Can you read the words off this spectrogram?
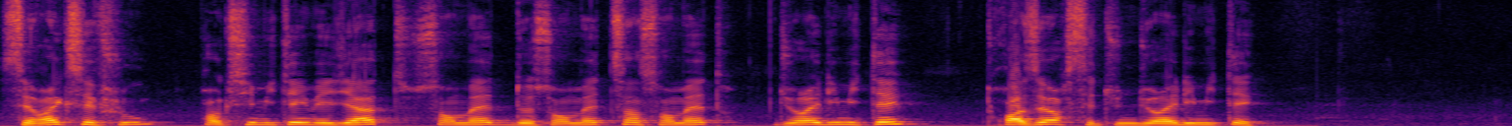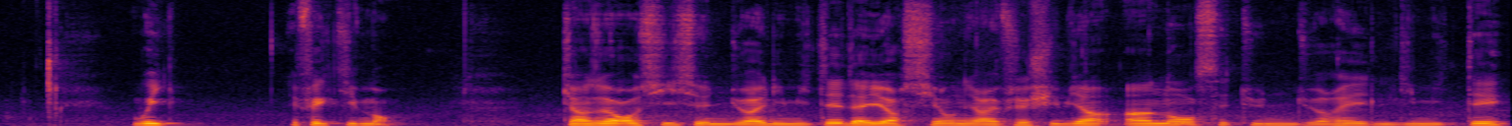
c'est vrai que c'est flou. Proximité immédiate, 100 mètres, 200 mètres, 500 mètres. Durée limitée? 3 heures, c'est une durée limitée. Oui, effectivement. 15 heures aussi, c'est une durée limitée. D'ailleurs, si on y réfléchit bien, un an, c'est une durée limitée.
